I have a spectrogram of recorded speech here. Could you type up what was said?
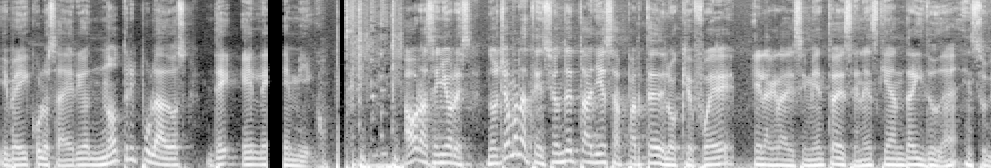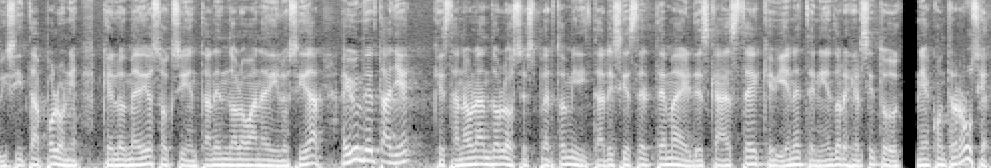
y vehículos aéreos no tripulados del enemigo. Ahora, señores, nos llama la atención detalles aparte de lo que fue el agradecimiento de Zelensky a Andrei Duda en su visita a Polonia, que los medios occidentales no lo van a dilucidar. Hay un detalle que están hablando los expertos militares y es el tema del desgaste que viene teniendo el ejército de Ucrania contra Rusia.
